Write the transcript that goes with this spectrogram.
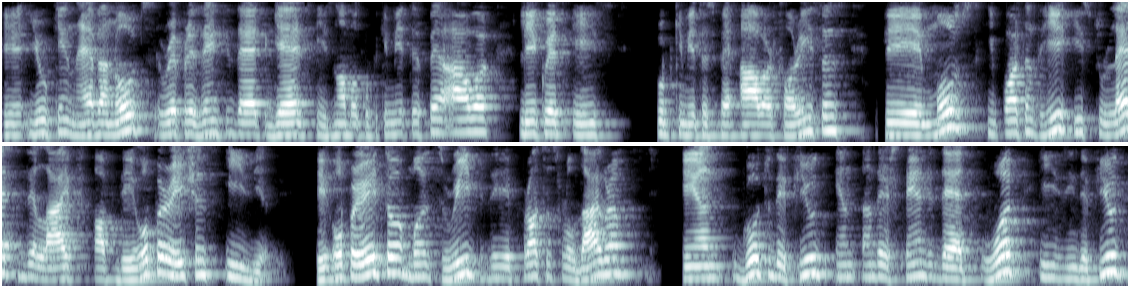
eh, you can have a note representing that gas is normal cubic meter per hour, liquid is cubic meters per hour, for instance, the most important here is to let the life of the operations easier. The operator must read the process flow diagram and go to the field and understand that what is in the field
